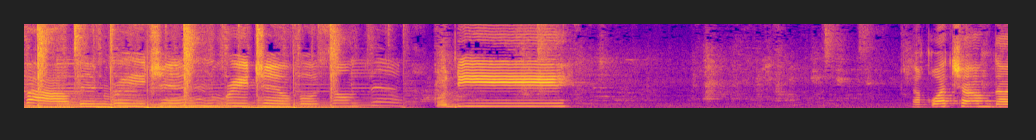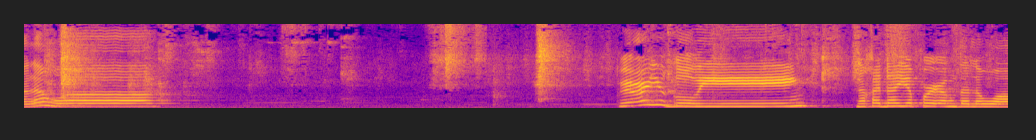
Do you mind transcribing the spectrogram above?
believe I've been reaching, reaching for something. Kudi! Nakwatsa ang dalawa. Where are you going? Naka-diaper ang dalawa.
